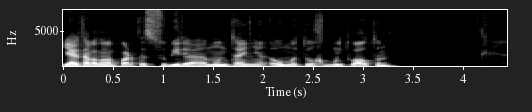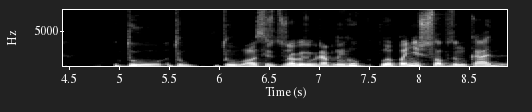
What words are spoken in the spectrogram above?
era, estava lá uma parte a subir a montanha a uma torre muito alta. Tu, tu, tu, ou seja, tu jogas o grappling hook, tu apanhas, sobes um bocado,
